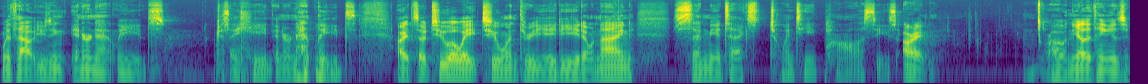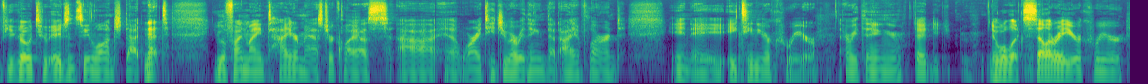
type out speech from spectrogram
without using internet leads because I hate internet leads. All right, so 208 213 8809. Send me a text 20 policies. All right. Oh, and the other thing is, if you go to agencylaunch.net, you will find my entire masterclass uh, where I teach you everything that I've learned in a 18 year career. Everything that you, it will accelerate your career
